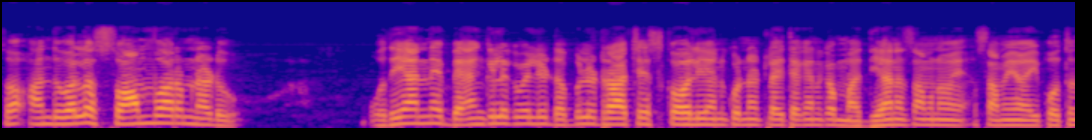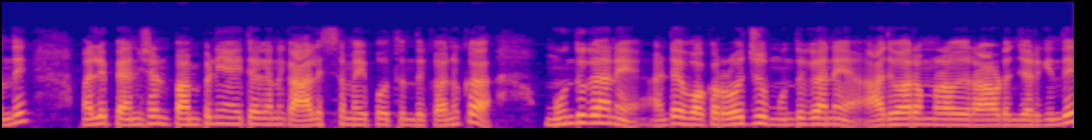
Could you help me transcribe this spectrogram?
సో అందువల్ల సోమవారం నాడు ఉదయాన్నే బ్యాంకులకు వెళ్ళి డబ్బులు డ్రా చేసుకోవాలి అనుకున్నట్లయితే కనుక మధ్యాహ్న సమయం సమయం అయిపోతుంది. మళ్ళీ పెన్షన్ పంపిణీ అయితే కనుక ఆలస్యం అయిపోతుంది. కనుక ముందుగానే అంటే ఒక రోజు ముందుగానే ఆదివారం రావడం జరిగింది.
